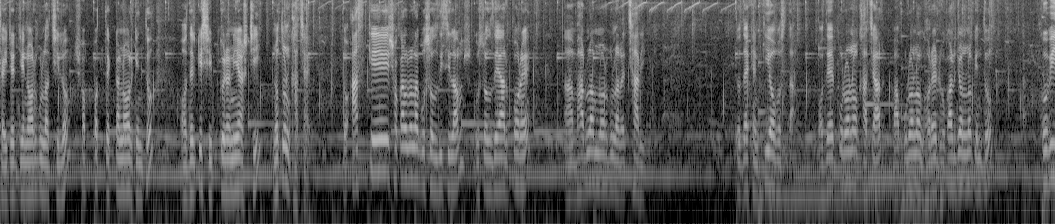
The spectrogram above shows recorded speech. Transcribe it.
সাইডের যে নরগুলা ছিল, সব প্রত্যেকটা নর কিন্তু ওদেরকে শিফট করে নিয়ে আসছি নতুন খাঁচায়। তো আজকে সকালবেলা গোসল দিছিলাম। গোসল দেওয়ার পরে ভাবলাম নরগুলারে ছাড়ি। তো দেখেন কি অবস্থা। ওদের পুরনো খাঁচার বা পুরনো ঘরে ঢোকার জন্য কিন্তু খুবই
